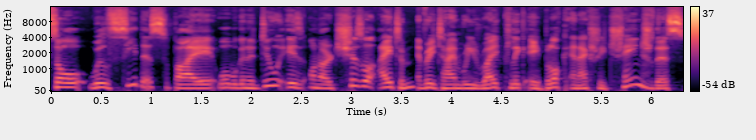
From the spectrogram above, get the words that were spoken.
So we'll see this by what we're going to do is on our chisel item, every time we right click a block and actually change this,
